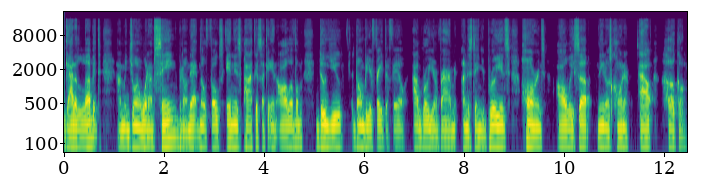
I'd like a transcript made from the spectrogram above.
Gotta love it. I'm enjoying what I'm seeing. But on that note, folks, in his pockets, like in all of them, do you. Don't be afraid to fail. Outgrow your environment. Understand your brilliance. Horns always up. Nino's Corner out. Hook 'em.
